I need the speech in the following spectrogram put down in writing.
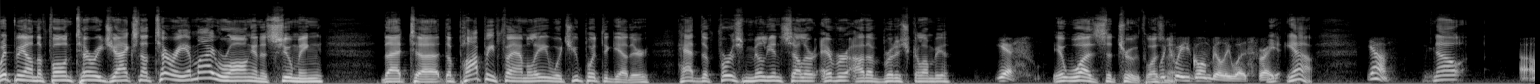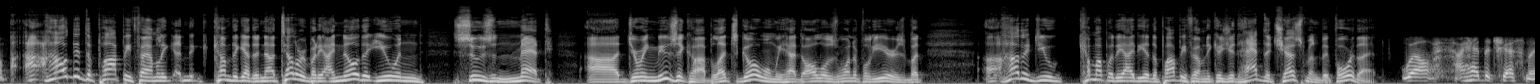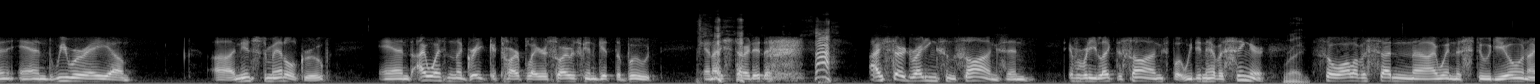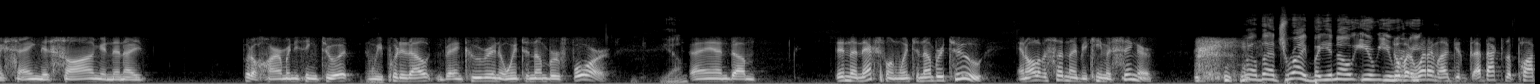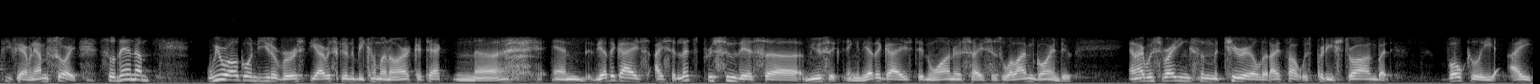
With me on the phone, Terry Jacks. Now, Terry, am I wrong in assuming that uh, the Poppy family, which you put together, had the first million seller ever out of British Columbia? Yes. It was the truth, wasn't Which it? Which way you going, Billy? Was right. Y- Yeah. Yeah. Now, Um, uh, how did the Poppy family come together? Now, tell everybody. I know that you and Susan met uh, during Music Hop. Let's go when we had all those wonderful years. But uh, how did you come up with the idea of the Poppy family? Because you'd had the Chessmen before that. Well, I had the Chessmen, and we were a um, uh, an instrumental group, and I wasn't a great guitar player, so I was going to get the boot, and I started I started writing some songs, and everybody liked the songs, but we didn't have a singer. Right. So all of a sudden, uh, I went in the studio and I sang this song, and then I put a harmony thing to it, and we put it out in Vancouver, and it went to number four. Yeah. And um, then the next one went to number two, and all of a sudden, I became a singer. Well, that's right. But you know, you you no, were but what I'm uh, back to the Poppy family. I'm sorry. So then, um, we were all going to university. I was going to become an architect, and uh, and the other guys. I said, let's pursue this uh, music thing. And the other guys didn't want to, so I says, well, I'm going to. And I was writing some material that I thought was pretty strong, but vocally, I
